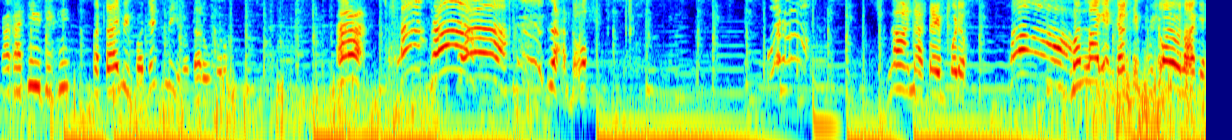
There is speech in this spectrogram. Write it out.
કાકા તીખી ટાઈમિંગ વધે જ વધારે ઉપર. રાધો ના ના ટાઈમ પડ્યો. મને લાગે ઘરથી પૂછવાયો લાગે.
